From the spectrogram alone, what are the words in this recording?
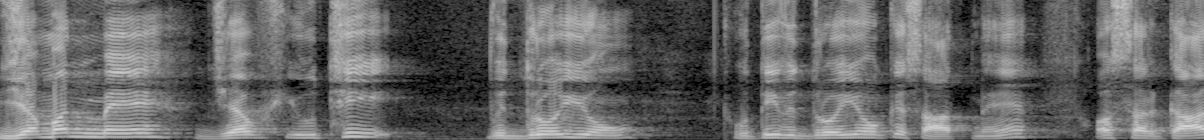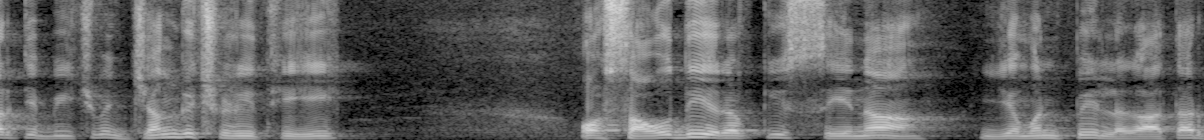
यमन में जब यूथी विद्रोहियों हूती विद्रोहियों के साथ में और सरकार के बीच में जंग छिड़ी थी, और सऊदी अरब की सेना यमन पे लगातार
